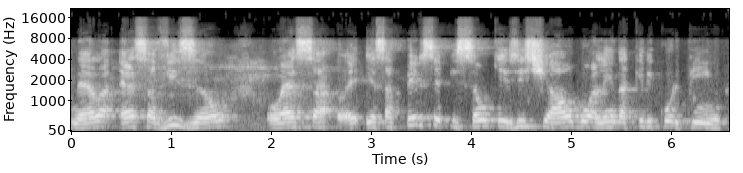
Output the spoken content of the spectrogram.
nela essa visão ou essa, essa percepção que existe algo além daquele corpinho.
